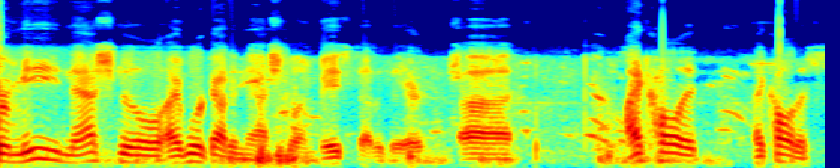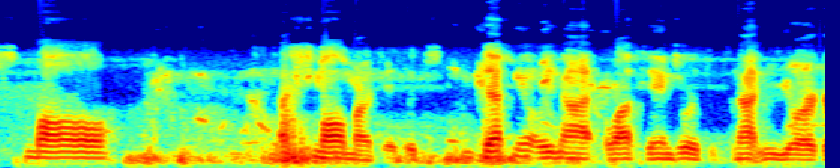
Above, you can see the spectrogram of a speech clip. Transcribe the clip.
For me, Nashville, I work out in Nashville. I'm based out of there. Uh, I call it I call it a small a small market. It's definitely not Los Angeles. It's not New York.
